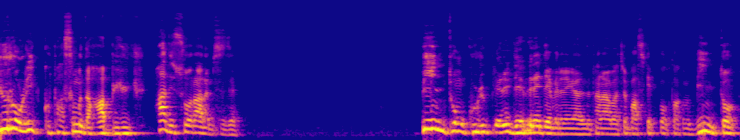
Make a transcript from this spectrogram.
Euroleague kupası mı daha büyük? Hadi sorarım size. Bin ton kulüpleri devire devire geldi Fenerbahçe basketbol takımı. Bin ton.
